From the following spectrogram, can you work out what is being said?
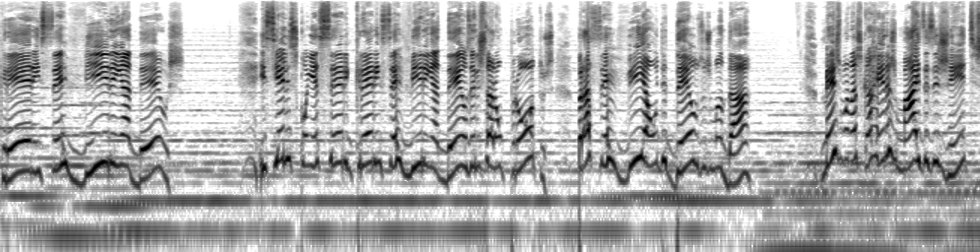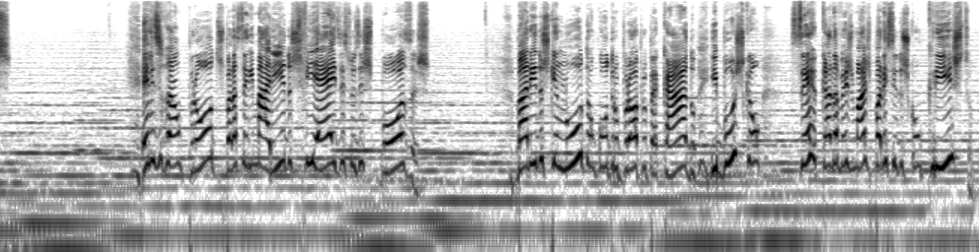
crerem, servirem a Deus. E se eles conhecerem, crerem, servirem a Deus, eles estarão prontos para servir aonde Deus os mandar, mesmo nas carreiras mais exigentes. Eles estarão prontos para serem maridos fiéis às suas esposas. Maridos que lutam contra o próprio pecado e buscam ser cada vez mais parecidos com Cristo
